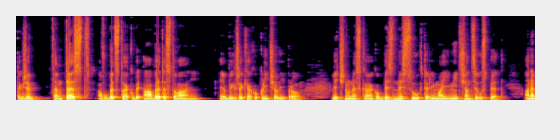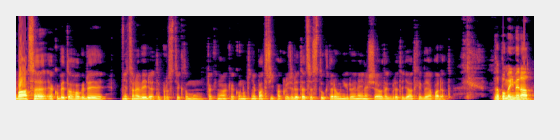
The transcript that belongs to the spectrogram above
Takže ten test a vůbec to jakoby AB testování je, bych řekl, jako klíčový pro většinu dneska jako biznisů, který mají mít šanci uspět. A nebát se jakoby toho, kdy něco nevyjde, to prostě k tomu tak nějak jako nutně patří. Pak, když jdete cestu, kterou nikdo jiný nešel, tak budete dělat chyby a padat. Zapomeňme na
